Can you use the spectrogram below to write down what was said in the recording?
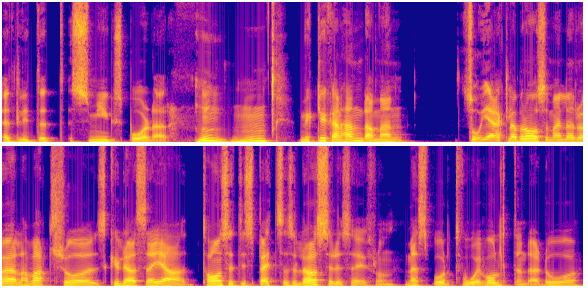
Ett litet smygspår där. Mm. Mm. Mycket kan hända, men så jäkla bra som Royal har varit så skulle jag säga, tar han sig till spets så löser det sig från mest spår 2 i volten där, då,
